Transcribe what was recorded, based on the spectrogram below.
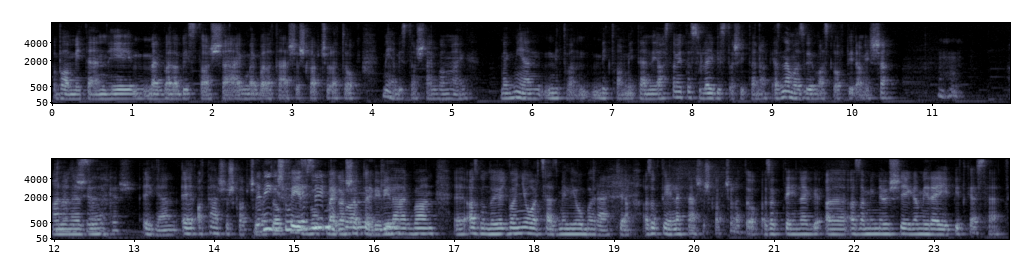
van mit enni, megvan a biztonság, megvan a társas kapcsolatok. Milyen biztonság van meg? Meg milyen, mit van, mit van mit enni? Azt, amit a szülei biztosítanak. Ez nem az ő Maslow piramisa. Uh-huh. Hanem ez, is érdekes. igen, a társas kapcsolatok, Facebook, meg a stb. világban azt gondolja, hogy van 800 millió barátja. Azok tényleg társas kapcsolatok? Azok tényleg ö, az a minőség, amire építkezhet?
